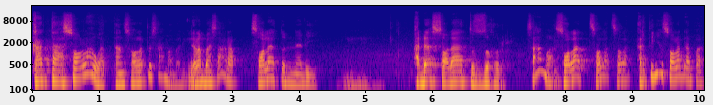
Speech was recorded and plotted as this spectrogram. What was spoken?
Kata solawat dan sholat itu sama, Bang. Dalam bahasa Arab, sholatun Nabi. Ada sholatul zuhur. Sama, sholat, sholat, sholat. Artinya sholat apa?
